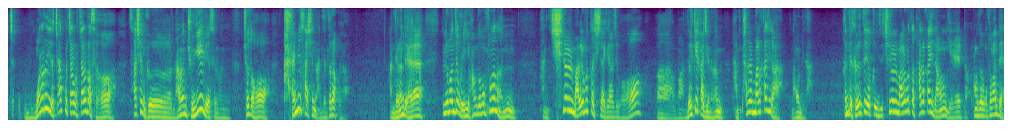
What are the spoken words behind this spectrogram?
짜- 워낙에 짧고 짧고 짧아서 사실은 그 나는 주기에 대해서는 저도 가늠이 사실은 안 되더라고요. 안 되는데 일반적으로 이 황도복숭아는 한 7월 말부터 시작해가지고 어, 뭐 늦게까지는 한 8월 말까지가 나옵니다. 근데 그것도 그 7월 말부터 8월까지 나오는 게 황도복숭아인데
